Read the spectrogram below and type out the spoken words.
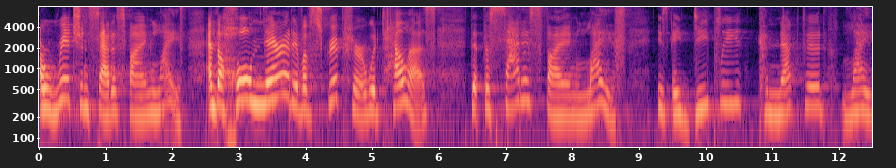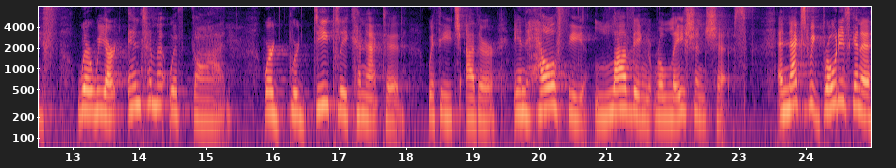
a rich and satisfying life. And the whole narrative of Scripture would tell us that the satisfying life is a deeply connected life where we are intimate with God, where we're deeply connected with each other in healthy, loving relationships. And next week, Brody's going to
